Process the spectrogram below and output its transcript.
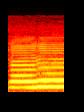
Mm-hmm.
